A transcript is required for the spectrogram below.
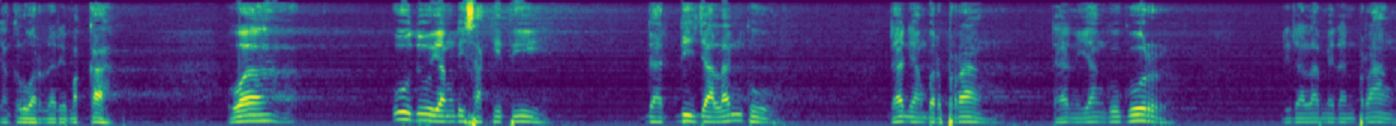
yang keluar dari Makkah wa udu yang disakiti dan di jalanku. Dan yang berperang dan yang gugur di dalam medan perang.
